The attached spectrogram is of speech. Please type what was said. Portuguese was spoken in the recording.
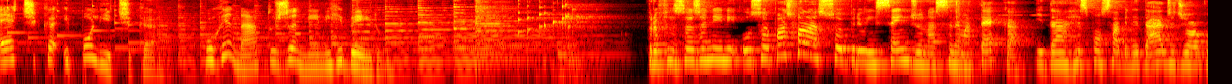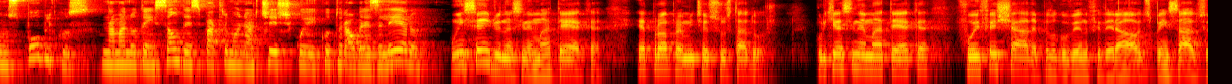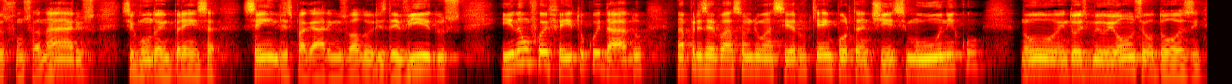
Ética e Política, por Renato Janine Ribeiro. Professor Janine, o senhor pode falar sobre o incêndio na Cinemateca e da responsabilidade de órgãos públicos na manutenção desse patrimônio artístico e cultural brasileiro? O incêndio na Cinemateca é propriamente assustador porque a Cinemateca foi fechada pelo governo federal, dispensado seus funcionários, segundo a imprensa, sem lhes pagarem os valores devidos, e não foi feito o cuidado na preservação de um acervo que é importantíssimo, único. No, em 2011 ou 12,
